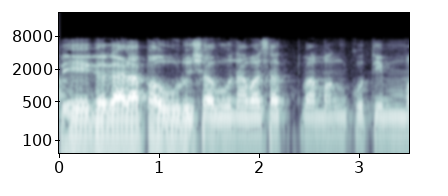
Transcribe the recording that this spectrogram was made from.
ಬೇಗಗಳ ಪೌರುಷವು ನವಸತ್ವ ಮಂಕುತಿಮ್ಮ.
